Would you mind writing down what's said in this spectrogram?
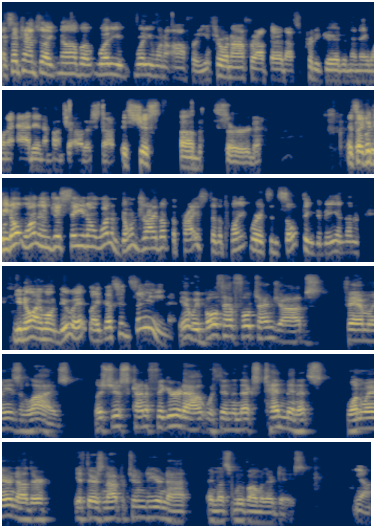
and sometimes they're like no, but what do you what do you want to offer? You throw an offer out there that's pretty good, and then they want to add in a bunch of other stuff. It's just absurd. It's like if you don't want him, just say you don't want him. Don't drive up the price to the point where it's insulting to me, and then you know I won't do it. Like that's insane. Yeah, we both have full time jobs, families, and lives. Let's just kind of figure it out within the next 10 minutes, one way or another, if there's an opportunity or not, and let's move on with our days. Yeah,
